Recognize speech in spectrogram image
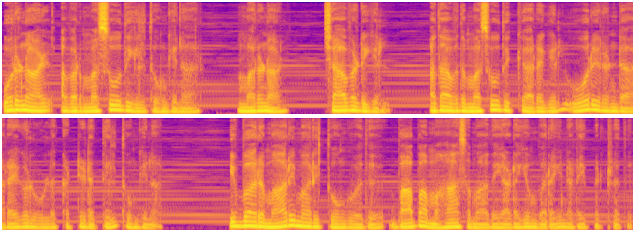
ஒரு நாள் அவர் மசூதியில் தூங்கினார். மறுநாள் சாவடியில் அதாவது மசூதிக்கு அருகில் ஓரிரண்டு அறைகள் உள்ள கட்டிடத்தில் தூங்கினார். இவ்வாறு மாறி மாறி தூங்குவது பாபா மகாசமாதை அடையும் வரை நடைபெற்றது.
